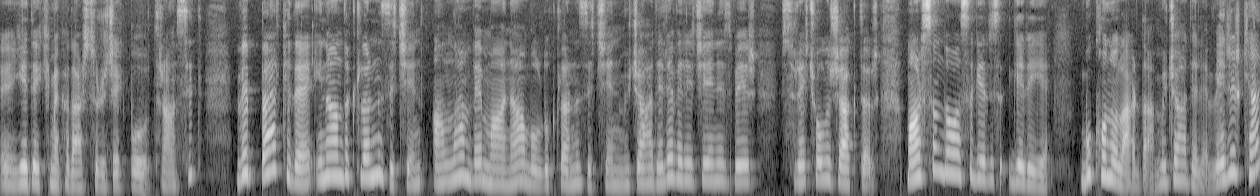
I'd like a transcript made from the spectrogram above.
7 Ekim'e kadar sürecek bu transit ve belki de inandıklarınız için, anlam ve mana bulduklarınız için mücadele vereceğiniz bir süreç olacaktır. Mars'ın doğası gereği bu konularda mücadele verirken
